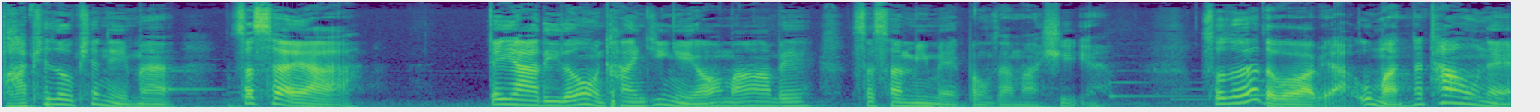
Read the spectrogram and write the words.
ဘာဖြစ်လို့ဖြစ်နေမှဆက်ဆက်ရတရားဒီလုံးထိုင်ကြည့်နေရောမှာပဲဆက်ဆက်မိမယ်ပုံစံမှာရှိရ ဆိုလိုတဲ့သဘောပါဗျာဥမာ2000နဲ့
